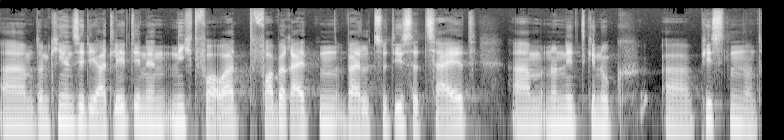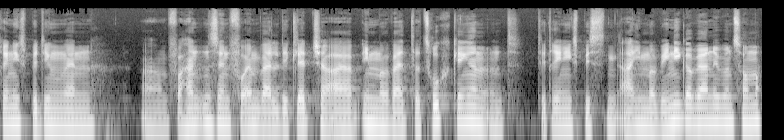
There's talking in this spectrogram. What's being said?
ähm, dann können sie die Athletinnen nicht vor Ort vorbereiten, weil zu dieser Zeit ähm, noch nicht genug äh, Pisten und Trainingsbedingungen ähm, vorhanden sind, vor allem weil die Gletscher auch immer weiter zurückgehen und die Trainingspisten auch immer weniger werden über den Sommer.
